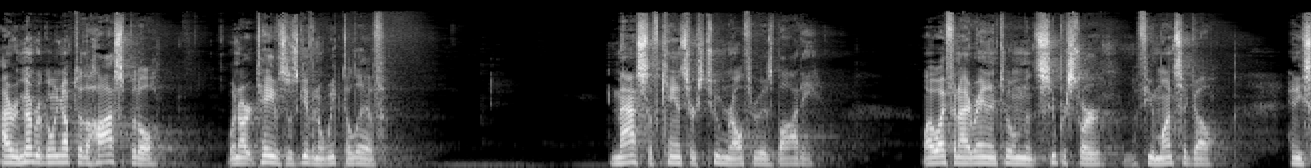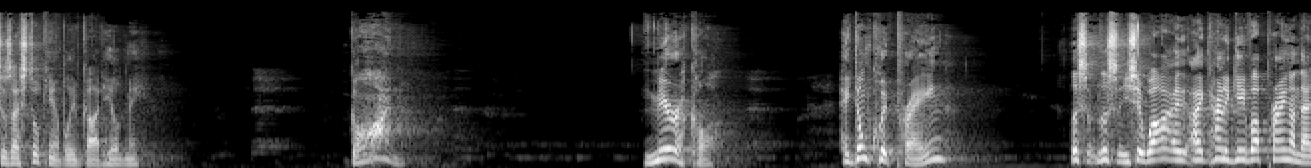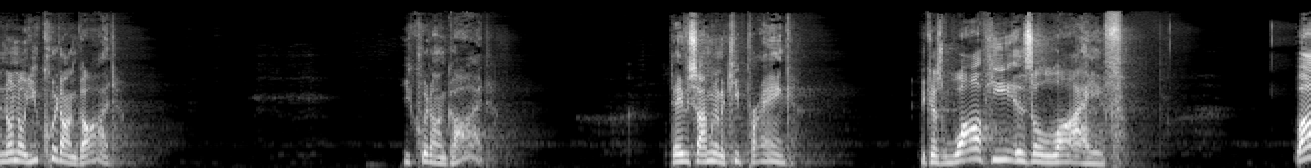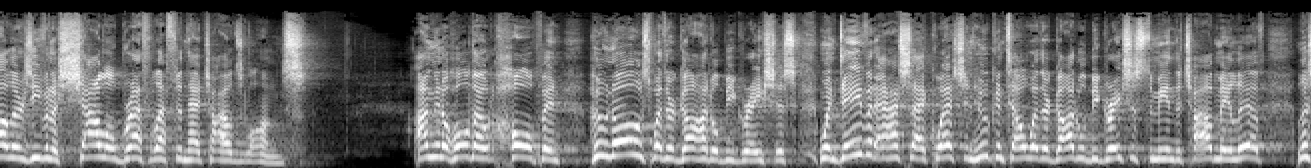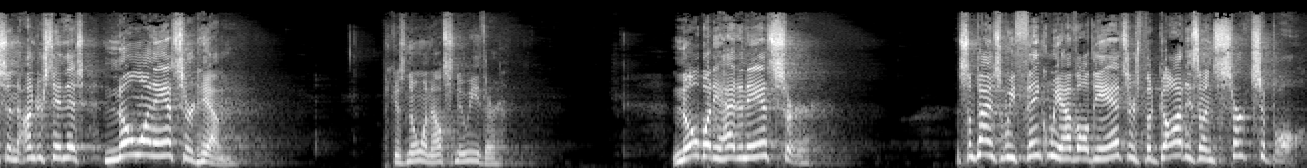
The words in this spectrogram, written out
I remember going up to the hospital when Art Taves was given a week to live massive cancerous tumor all through his body. My wife and I ran into him at the superstore a few months ago, and he says, I still can't believe God healed me. Gone. Miracle. Hey, don't quit praying. Listen, listen, you say, well, I, I kind of gave up praying on that. No, no, you quit on God. You quit on God. David said, I'm going to keep praying. Because while he is alive, while there's even a shallow breath left in that child's lungs, I'm going to hold out hope, and who knows whether God will be gracious. When David asked that question, who can tell whether God will be gracious to me and the child may live? Listen, understand this no one answered him because no one else knew either. Nobody had an answer. Sometimes we think we have all the answers, but God is unsearchable.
